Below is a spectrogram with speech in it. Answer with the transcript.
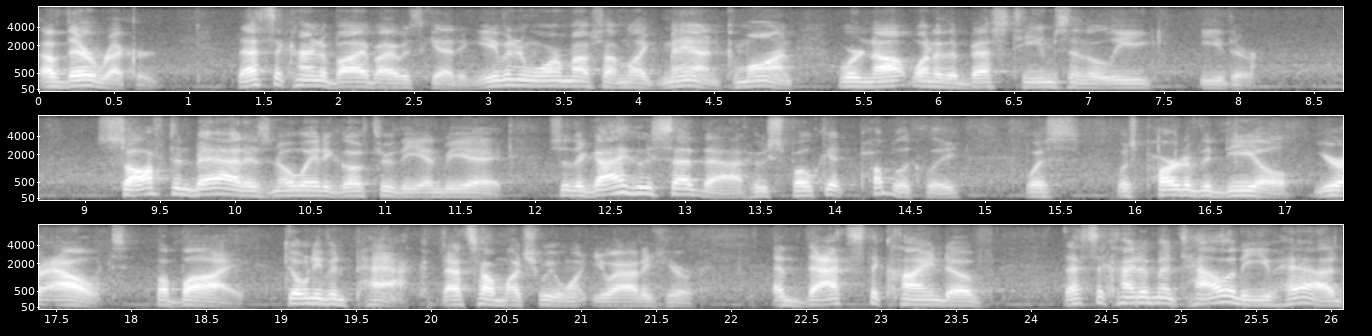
of their record. That's the kind of vibe I was getting. Even in warm-ups, I'm like, man, come on, we're not one of the best teams in the league either. Soft and bad is no way to go through the NBA. So the guy who said that, who spoke it publicly, was was part of the deal. You're out. Bye bye. Don't even pack. That's how much we want you out of here. And that's the kind of that's the kind of mentality you had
